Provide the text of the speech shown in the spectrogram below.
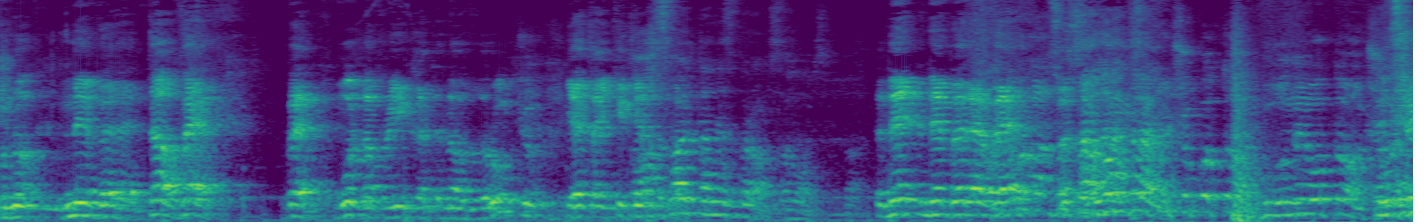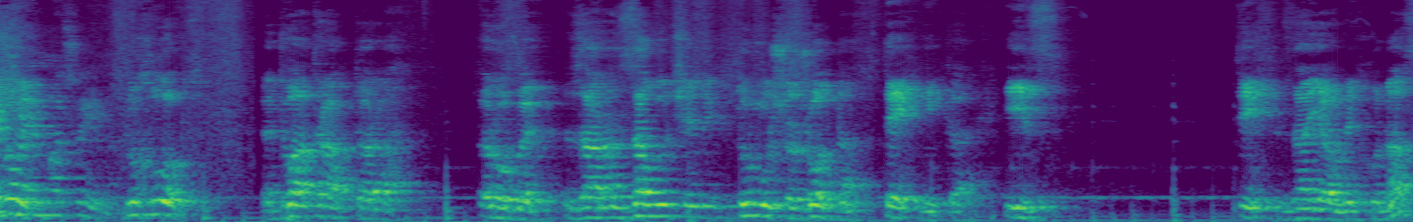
воно не бере. Та верх, верх, можна проїхати на оздоровчу, я так тільки Асфальта не збирав, согласен. не, не бере верх. Це щоб отак було, не отак, що Ну. Ну, хлопці, два трактора робить зараз залучених, тому що жодна техніка із тих заявних у нас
